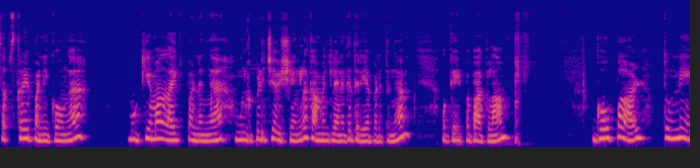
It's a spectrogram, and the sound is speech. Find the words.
சப்ஸ்கிரைப் பண்ணிக்கோங்க. முக்கியமாக லைக் பண்ணுங்கள் உங்களுக்கு பிடிச்ச விஷயங்களை கமெண்ட்டில் எனக்கு தெரியப்படுத்துங்க. ஓகே இப்போ பார்க்கலாம். கோபால் தும்னே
